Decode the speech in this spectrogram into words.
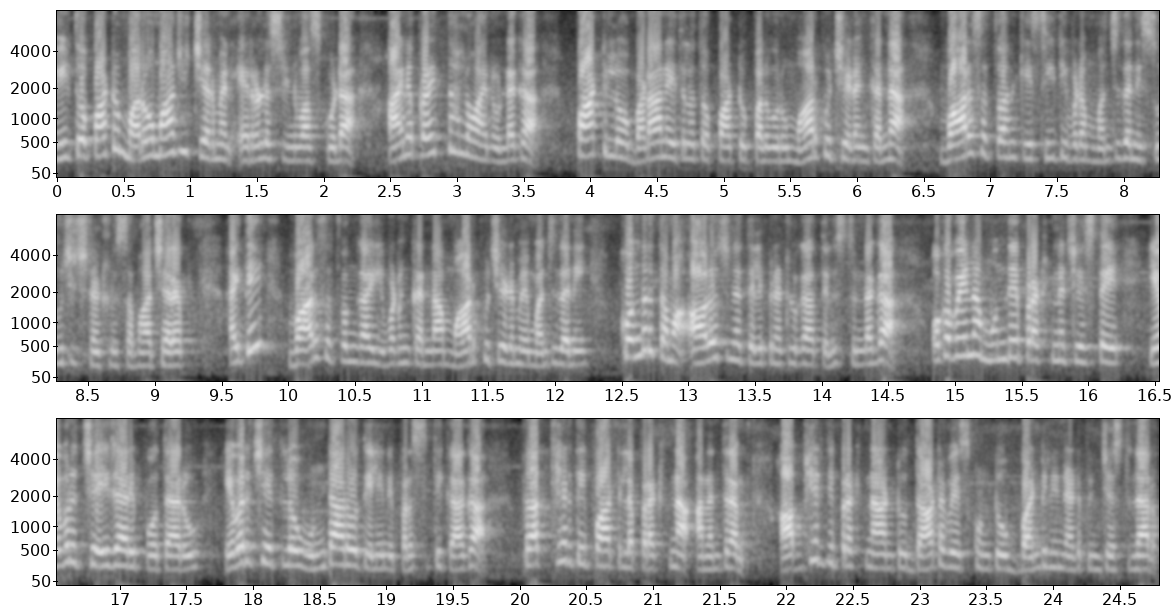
వీరితో పాటు మరో మాజీ చైర్మన్ ఎర్రల శ్రీనివాస్ కూడా ఆయన ప్రయత్నాల్లో ఆయన ఉండగా పార్టీలో బడా నేతలతో పాటు పలువురు మార్పు చేయడం కన్నా వారసత్వానికి సీట్ ఇవ్వడం మంచిదని సూచించినట్లు సమాచారం. అయితే వారసత్వంగా ఇవ్వడం కన్నా మార్పు చేయడమే మంచిదని కొందరు తమ ఆలోచన తెలిపినట్లుగా తెలుస్తుండగా ఒకవేళ ముందే ప్రకటన చేస్తే ఎవరు చేజారిపోతారు ఎవరి చేతిలో ఉంటారో తెలియని పరిస్థితి కాగా ప్రత్యర్థి పార్టీల ప్రకటన అనంతరం అభ్యర్థి ప్రకటన అంటూ దాట వేసుకుంటూ బండిని నడిపించేస్తున్నారు.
